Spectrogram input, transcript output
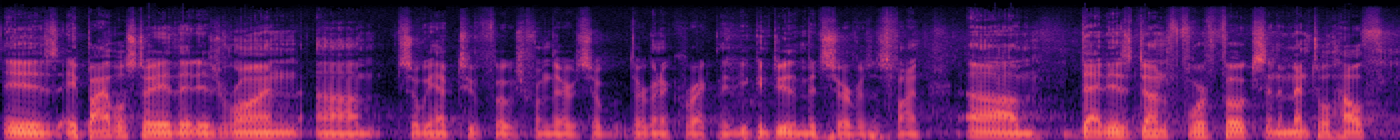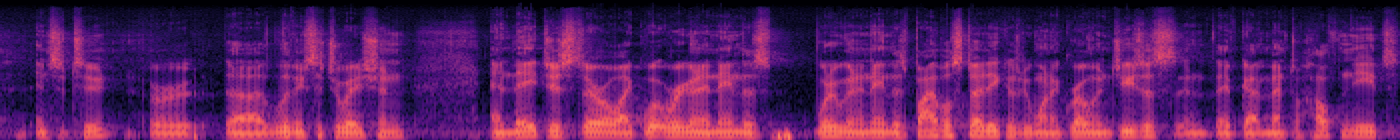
is a Bible study that is run. Um, so we have two folks from there, so they're going to correct me. You can do the mid service, it's fine. Um, that is done for folks in a mental health institute or uh, living situation. And they just, they're like, what are we're going to name this, what are we going to name this Bible study? Because we want to grow in Jesus, and they've got mental health needs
